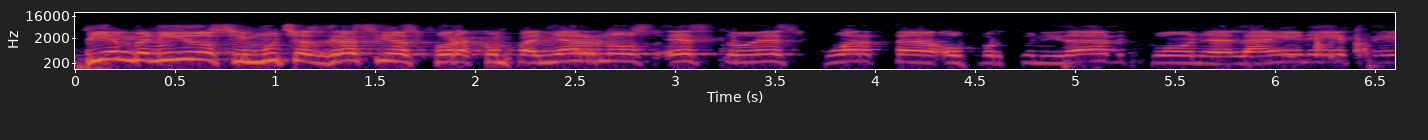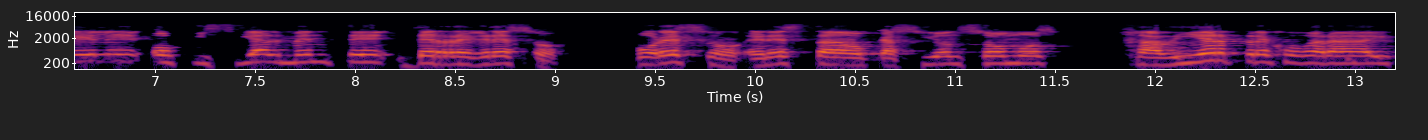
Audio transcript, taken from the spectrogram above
Bienvenidos y muchas gracias por acompañarnos. Esto es Cuarta Oportunidad con la NFL oficialmente de regreso. Por eso, en esta ocasión somos Javier Trejo Garay,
